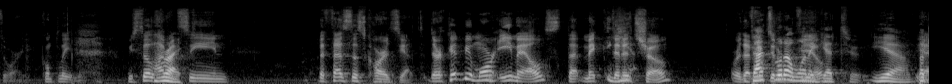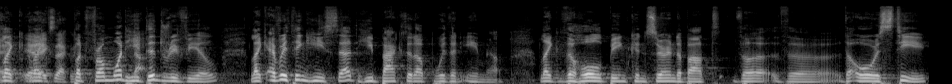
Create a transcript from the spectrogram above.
story completely. We still haven't Right. seen Bethesda's cards yet. There could be more emails that Mick didn't Yeah. show, or that that's what i want to get to yeah but Yeah, like yeah, like exactly. but from what he Yeah. did reveal like everything he said he backed it up with an email like the whole being concerned about the the the ost he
